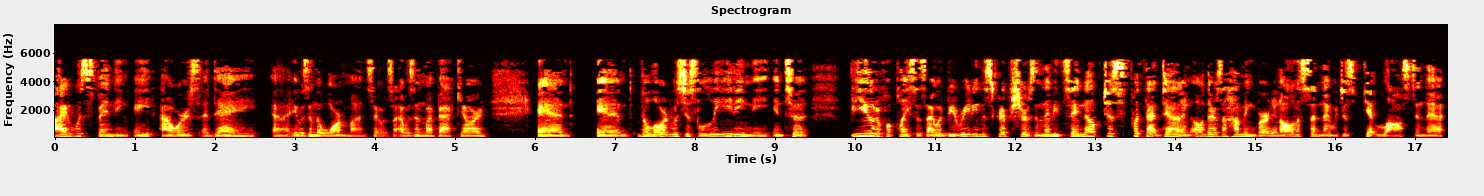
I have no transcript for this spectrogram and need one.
I was spending eight hours a day. Uh, it was in the warm months. It was, I was in my backyard and, and the Lord was just leading me into beautiful places. I would be reading the scriptures and then he'd say, nope, just put that down. And oh, there's a hummingbird. And all of a sudden I would just get lost in that.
